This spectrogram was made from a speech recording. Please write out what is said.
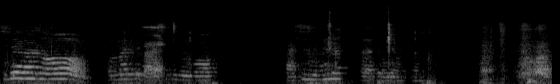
집에 가서 엄마한테 맛있는 거 맛있는 거 해놨을 거야 너네 엄마.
